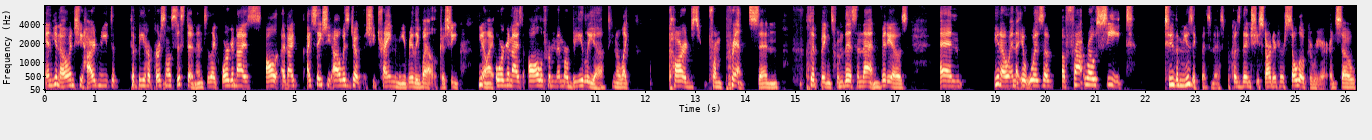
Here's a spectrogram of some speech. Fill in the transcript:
and you know, and she hired me to to be her personal assistant and to like organize all. And I I say she I always joke that she trained me really well because she, you know, I organized all of her memorabilia. You know, like cards from Prince and clippings from this and that and videos and you know and it was a, a front row seat to the music business because then she started her solo career and so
